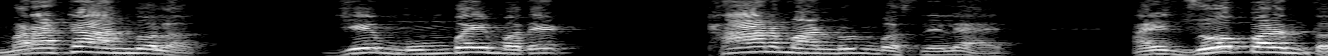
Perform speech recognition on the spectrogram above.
मराठा आंदोलक जे मुंबईमध्ये ठाण मांडून बसलेले आहेत आणि जोपर्यंत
